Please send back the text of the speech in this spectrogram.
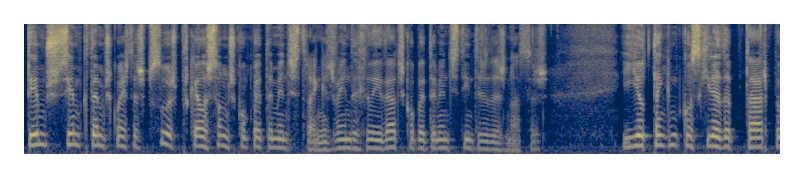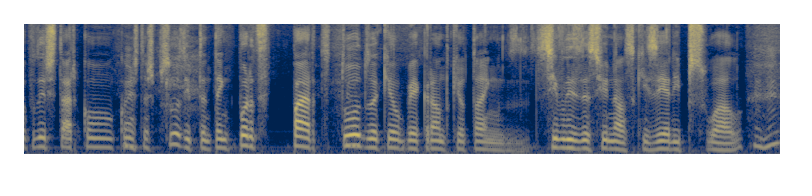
temos sempre que estamos com estas pessoas, porque elas são-nos completamente estranhas, vêm de realidades completamente distintas das nossas. E eu tenho que me conseguir adaptar para poder estar com, com estas pessoas e, portanto, tenho que pôr de parte todo aquele background que eu tenho, civilizacional, se quiser, e pessoal, uhum.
